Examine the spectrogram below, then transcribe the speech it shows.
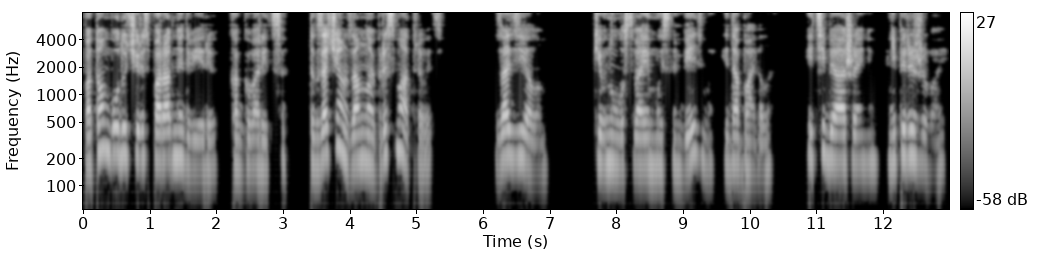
Потом буду через парадные двери, как говорится. Так зачем за мной присматривать? За делом, кивнула своим мыслям ведьма и добавила: и тебя женим, не переживай.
